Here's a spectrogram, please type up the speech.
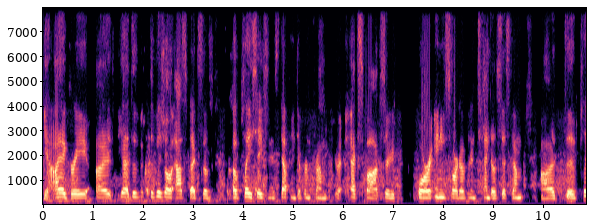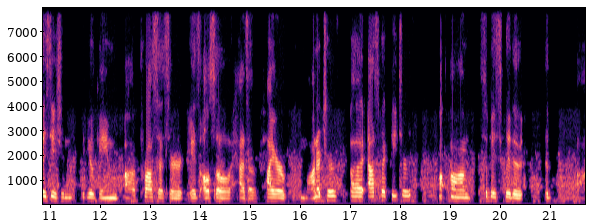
Yeah, I agree. Uh, yeah, the, the visual aspects of, of PlayStation is definitely different from your Xbox or or any sort of Nintendo system. Uh, the PlayStation video game uh, processor is also has a higher monitor uh, aspect feature. Uh, Um, so basically, the the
